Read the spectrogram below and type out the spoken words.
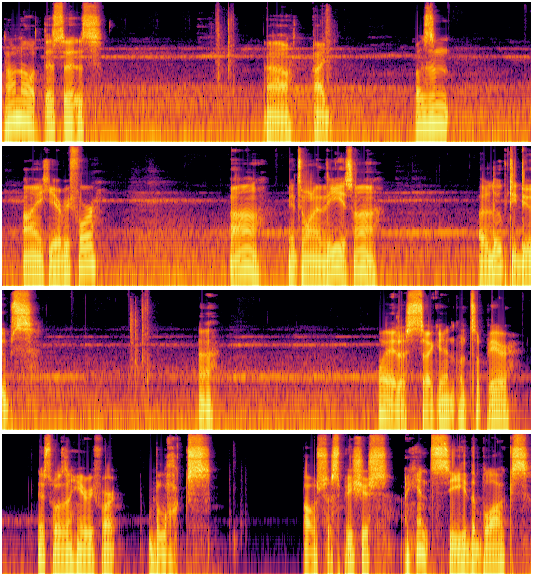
I don't know what this is. Oh, I wasn't I here before? Ah, it's one of these, huh? A loop-de-doops. Huh. Wait a second, what's up here? This wasn't here before. Blocks. Oh, suspicious. I can't see the blocks.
